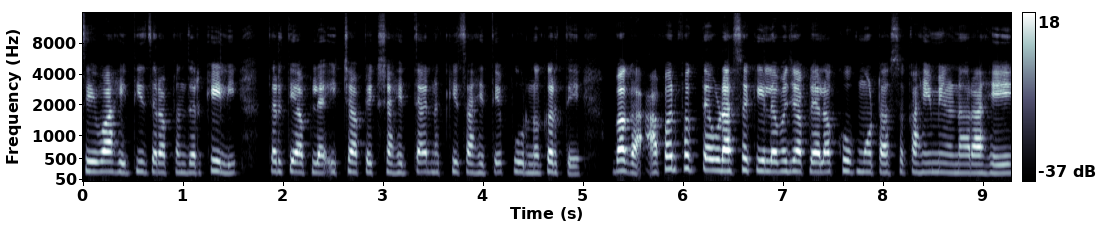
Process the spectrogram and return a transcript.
सेवा आहे ती जर आपण जर केली तर ती आपल्या इच्छा अपेक्षा आहेत त्या नक्कीच आहे ते पूर्ण करते. बघा आपण फक्त एवढं असं केलं म्हणजे आपल्याला खूप मोठं असं काही मिळणार आहे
